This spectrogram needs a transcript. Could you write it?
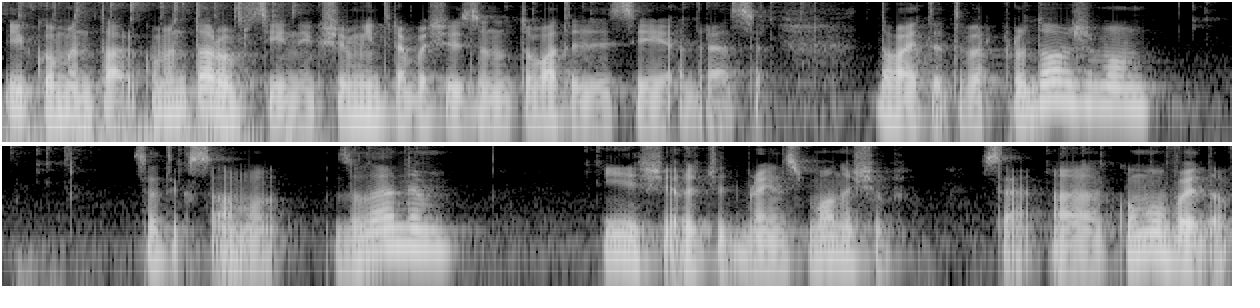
і коментар. Коментар опційний, якщо мені треба щось занотувати для цієї адреси. Давайте тепер продовжимо. Це так само зеленим. І ще раз JetBrains Mono, щоб все. А, кому видав?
